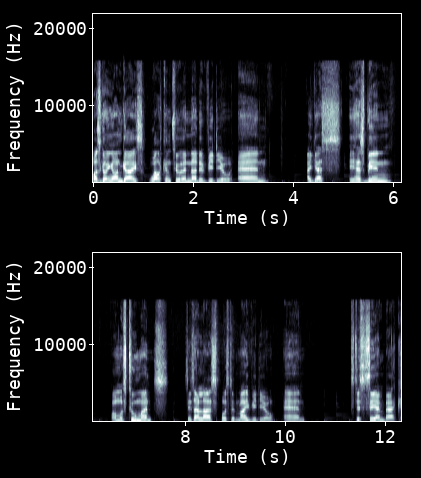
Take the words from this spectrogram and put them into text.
What's going on guys? Welcome to another video and I guess it has been almost two months since I last posted my video and it's just to say I'm back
